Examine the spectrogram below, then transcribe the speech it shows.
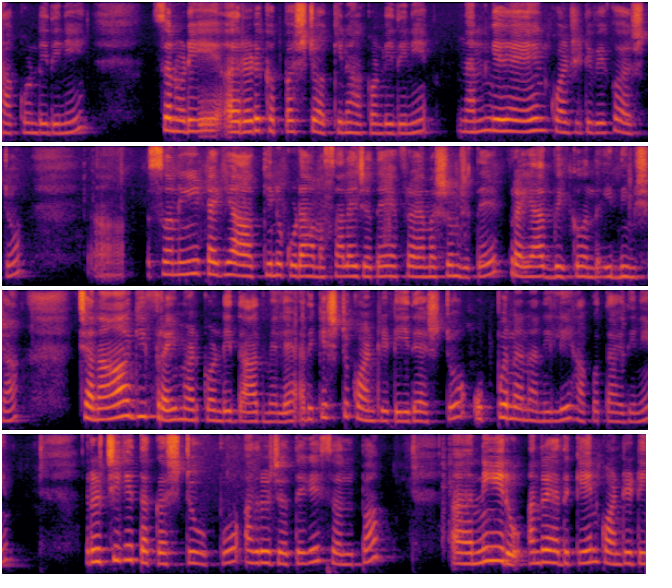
ಹಾಕ್ಕೊಂಡಿದ್ದೀನಿ. ಸೊ ನೋಡಿ, ಎರಡು ಕಪ್ಪಷ್ಟು ಅಕ್ಕಿನ ಹಾಕ್ಕೊಂಡಿದ್ದೀನಿ. ನನಗೆ ಏನು ಕ್ವಾಂಟಿಟಿ ಬೇಕೋ ಅಷ್ಟು. ಸೊ ನೀಟಾಗಿ ಆ ಅಕ್ಕಿನೂ ಕೂಡ ಮಸಾಲೆ ಜೊತೆ, ಫ್ರೈ ಮಶ್ರೂಮ್ ಜೊತೆ ಫ್ರೈ ಆಗಬೇಕು ಒಂದು ಐದು ನಿಮಿಷ. ಚೆನ್ನಾಗಿ ಫ್ರೈ ಮಾಡ್ಕೊಂಡಿದ್ದಾದಮೇಲೆ ಅದಕ್ಕೆಷ್ಟು ಕ್ವಾಂಟಿಟಿ ಇದೆ ಅಷ್ಟು ಉಪ್ಪನ್ನು ನಾನಿಲ್ಲಿ ಹಾಕೋತಾ ಇದ್ದೀನಿ. ರುಚಿಗೆ ತಕ್ಕಷ್ಟು ಉಪ್ಪು, ಅದರ ಜೊತೆಗೆ ಸ್ವಲ್ಪ ನೀರು, ಅಂದರೆ ಅದಕ್ಕೇನು ಕ್ವಾಂಟಿಟಿ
